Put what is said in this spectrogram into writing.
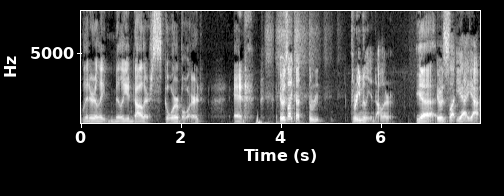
literally million dollar scoreboard and It was like a three three million dollar. yeah It was like yeah yeah.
